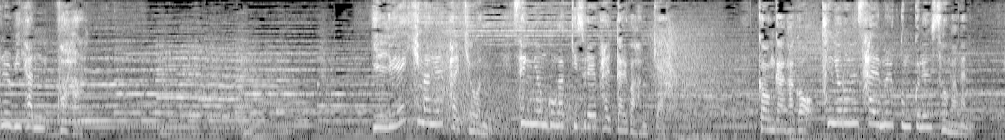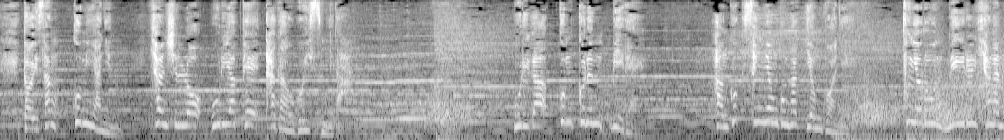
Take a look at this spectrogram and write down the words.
인간을 위한 과학. 인류의 희망을 밝혀온 생명공학 기술의 발달과 함께 건강하고 풍요로운 삶을 꿈꾸는 소망은 더 이상 꿈이 아닌 현실로 우리 앞에 다가오고 있습니다. 우리가 꿈꾸는 미래. 한국생명공학연구원이 풍요로운 내일을 향한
